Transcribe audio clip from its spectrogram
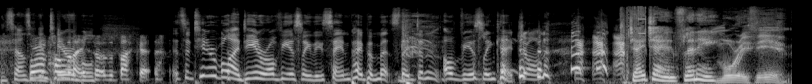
It sounds we're like on a holiday, terrible. so it was a bucket. It's a terrible idea. Obviously, these sandpaper mitts they didn't obviously catch on. JJ and Flinny. More FM.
